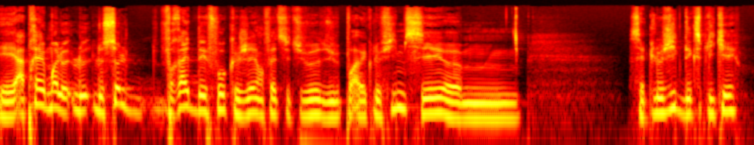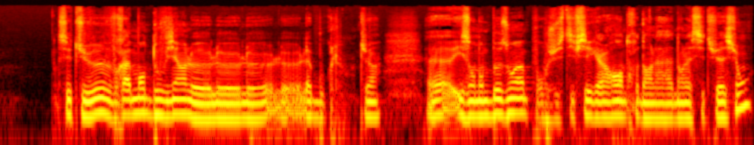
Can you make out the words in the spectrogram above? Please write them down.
Et après moi le, seul vrai défaut que j'ai en fait si tu veux avec le film c'est euh, cette logique d'expliquer si tu veux vraiment d'où vient la boucle tu vois euh, ils en ont besoin pour justifier qu'elle rentre dans la dans la situation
